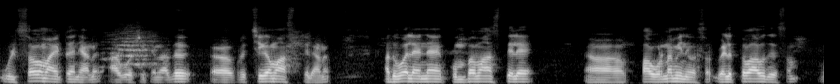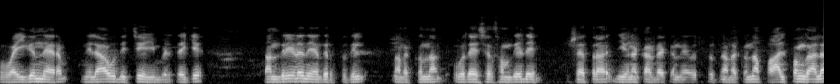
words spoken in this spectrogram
ഉത്സവമായിട്ട് തന്നെയാണ് ആഘോഷിക്കുന്നത്. അത് വൃശ്ചിക മാസത്തിലാണ്. അതുപോലെ തന്നെ കുംഭമാസത്തിലെ പൗർണമി ദിവസം വെളുത്തവാവ് ദിവസം വൈകുന്നേരം നിലാവ് ഉദിച്ച് കഴിയുമ്പോഴത്തേക്ക് തന്ത്രിയുടെ നേതൃത്വത്തിൽ നടക്കുന്ന ഉപദേശ സമിതിയുടെയും ക്ഷേത്ര ജീവനക്കാരുടെയൊക്കെ നേതൃത്വത്തിൽ നടക്കുന്ന പാൽപ്പൊങ്കാല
